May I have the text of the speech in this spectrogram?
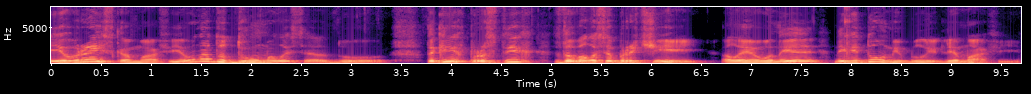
єврейська мафія, вона додумалася до таких простих, здавалося б, речей, але вони невідомі були для мафії.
